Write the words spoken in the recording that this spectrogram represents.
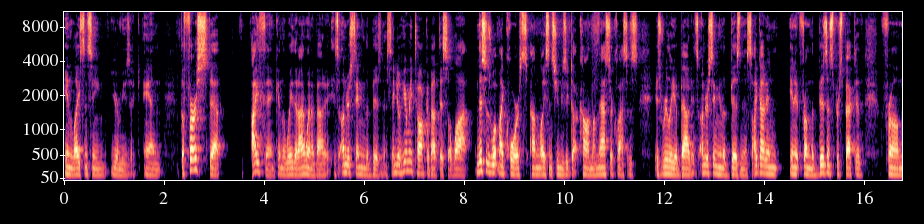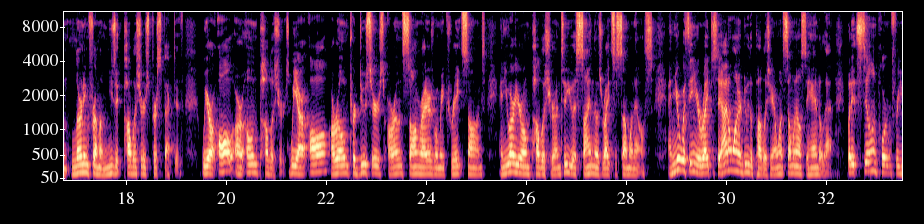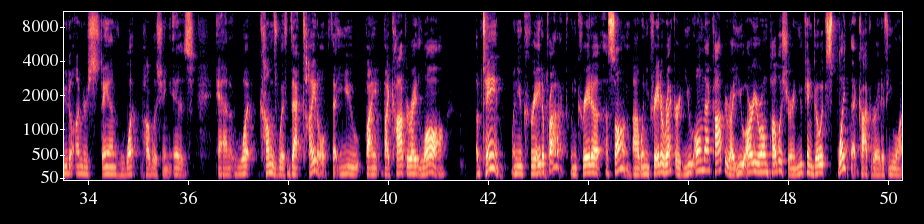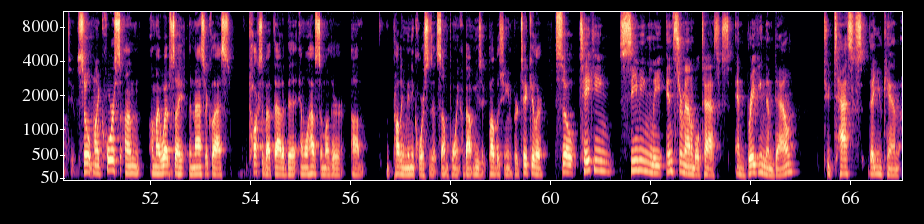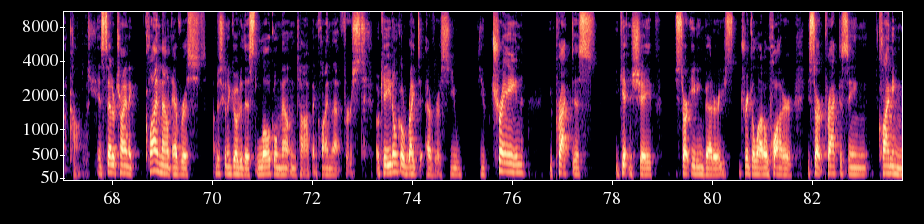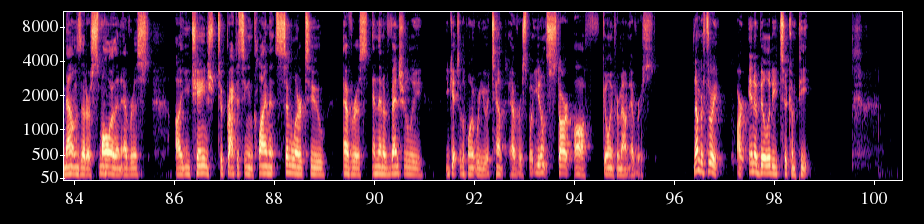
in licensing your music. And the first step, I think, and the way that I went about it is understanding the business. And you'll hear me talk about this a lot. And this is what my course on licenseyourmusic.com, my masterclasses, is really about. It's understanding the business. I got in in it from the business perspective, from learning from a music publisher's perspective. We are all our own publishers. We are all our own producers, our own songwriters when we create songs, and you are your own publisher until you assign those rights to someone else. And you're within your right to say, I don't want to do the publishing, I want someone else to handle that. But it's still important for you to understand what publishing is and what comes with that title that you, by, by copyright law, obtain when you create a product, when you create a, a song, uh, when you create a record. You own that copyright. You are your own publisher and you can go exploit that copyright if you want to. So, my course on, on my website, the masterclass, talks about that a bit, and we'll have some other um, probably mini courses at some point about music publishing in particular. So, taking seemingly insurmountable tasks and breaking them down to tasks that you can accomplish. Instead of trying to climb Mount Everest, I'm just going to go to this local mountaintop and climb that first. Okay, you don't go right to Everest. You you train, you practice, you get in shape, you start eating better, you drink a lot of water, you start practicing climbing mountains that are smaller than Everest uh, you change to practicing in climates similar to Everest, and then eventually you get to the point where you attempt Everest, but you don't start off going for Mount Everest. Number three, our inability to compete.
